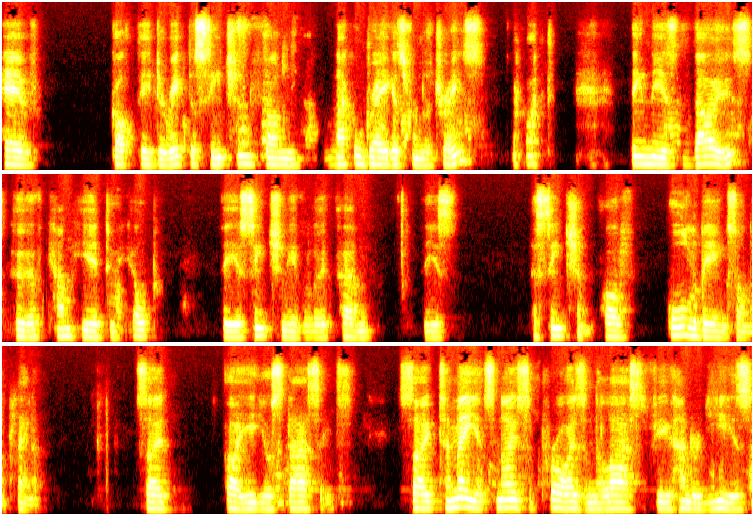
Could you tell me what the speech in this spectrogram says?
have got their direct ascension from knuckle draggers from the trees, right? Then there's those who have come here to help the ascension evolu- um, the ascension of all the beings on the planet. So, i.e., your star seeds. So, to me, it's no surprise in the last few hundred years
